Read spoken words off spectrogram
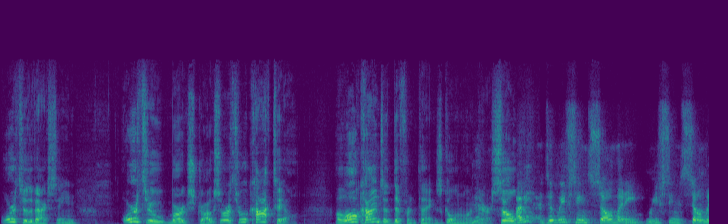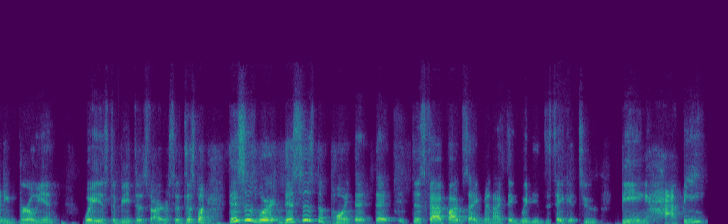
or through the vaccine or through Merck's drugs or through a cocktail of all kinds of different things going on there. So, I mean, dude, we've seen so many. We've seen so many brilliant ways to beat this virus. At this point, this is where this is the point that that this Fab Five segment. I think we need to take it to being happy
